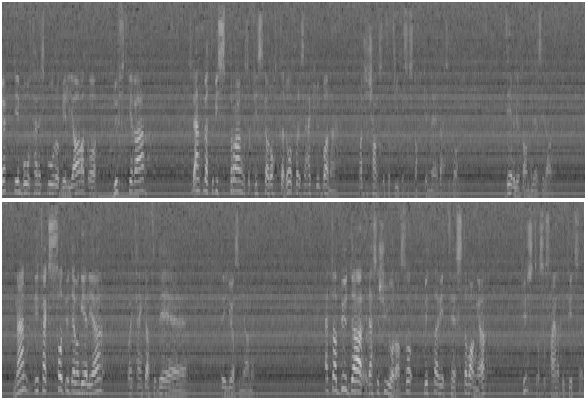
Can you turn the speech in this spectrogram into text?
Kjøpte inn bordtennisbord og biljard og luftgevær. Så det endte med at vi sprang som fiska rotter for disse her klubbene. Vi hadde ikke sjanse til å få tid til å snakke med de som kom. Det ville gjort annerledes i dag. Men vi fikk sådd ut evangeliet, og jeg tenker at det, det gjør sin gjerning. Etter å ha bodd der i disse sju åra, så flytta vi til Stavanger først, og så senere til Kvitsøy.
